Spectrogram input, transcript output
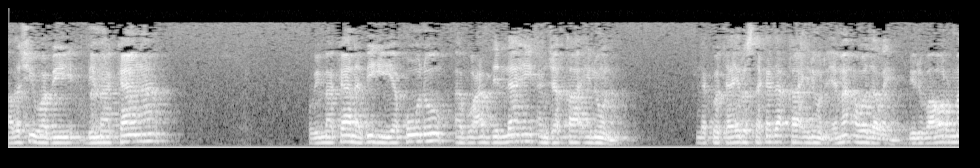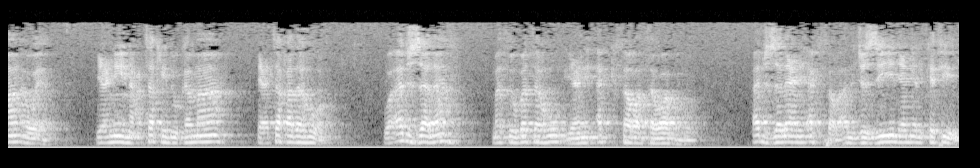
هذا شيء وبما كان وبما كان به يقول أبو عبد الله أنجى قائلون. لكوتاير استكدا قائلون. إما أو دغين بلباور مان أويا يعني نعتقد كما اعتقد هو وأجزل مثوبته يعني أكثر ثوابه. أجزل يعني أكثر الجزيل يعني الكثير.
